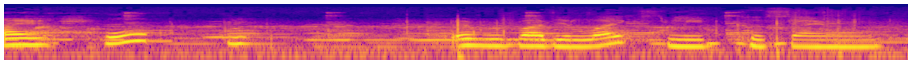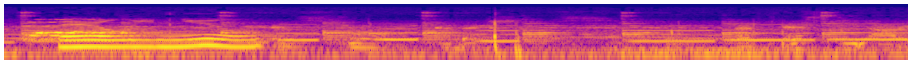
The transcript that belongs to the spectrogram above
I hope everybody likes me because I'm fairly new. At STI,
